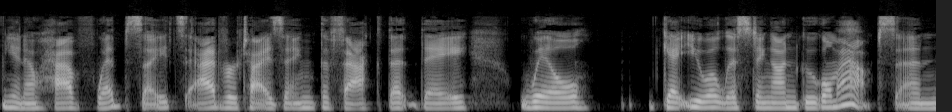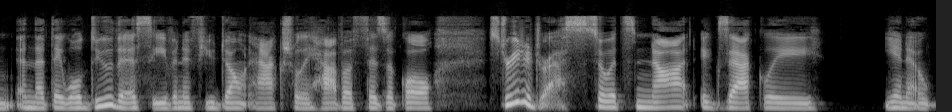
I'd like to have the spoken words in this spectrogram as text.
you know have websites advertising the fact that they will get you a listing on Google Maps and and that they will do this even if you don't actually have a physical street address. So it's not exactly, you know,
